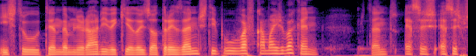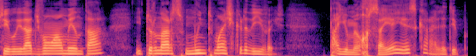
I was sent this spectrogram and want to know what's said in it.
isto tende a melhorar e daqui a dois ou três anos, tipo, vai ficar mais bacana. Portanto, essas, essas possibilidades vão aumentar e tornar-se muito mais credíveis. Pá, e o meu receio é esse, caralho. É tipo,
